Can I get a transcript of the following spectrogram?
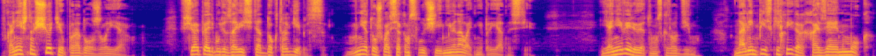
В конечном счете, продолжила я, все опять будет зависеть от доктора Геббельса. Мне-то уж во всяком случае не миновать неприятностей. Я не верю этому, сказал Дим. На Олимпийских играх хозяин мог.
